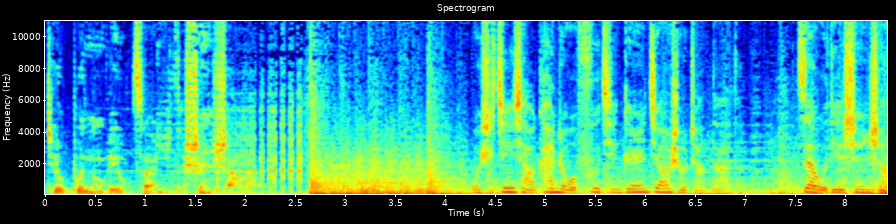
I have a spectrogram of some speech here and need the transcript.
就不能留在你的身上了。我是金小看着我父亲跟人交手长大的，在我爹身上，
